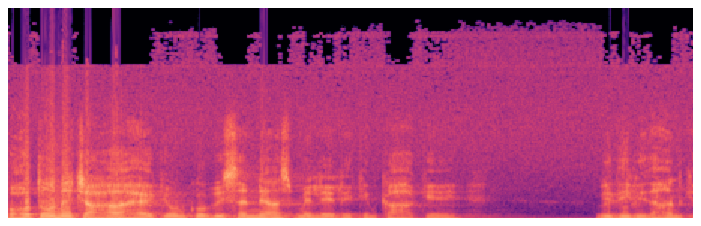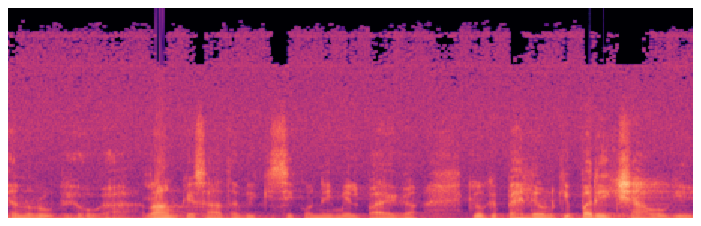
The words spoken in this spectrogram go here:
बहुतों ने चाहा है कि उनको भी सन्यास मिले, लेकिन कहा कि विधि विधान के अनुरूप ही होगा। राम के साथ अभी किसी को नहीं मिल पाएगा, क्योंकि पहले उनकी परीक्षा होगी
